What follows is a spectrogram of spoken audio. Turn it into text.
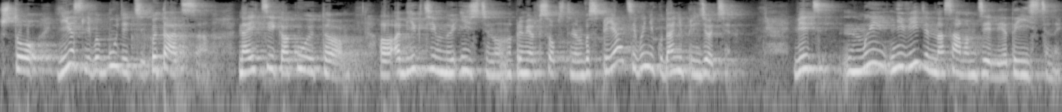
что если вы будете пытаться найти какую-то э, объективную истину, например, в собственном восприятии, вы никуда не придете. Ведь мы не видим на самом деле этой истины.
